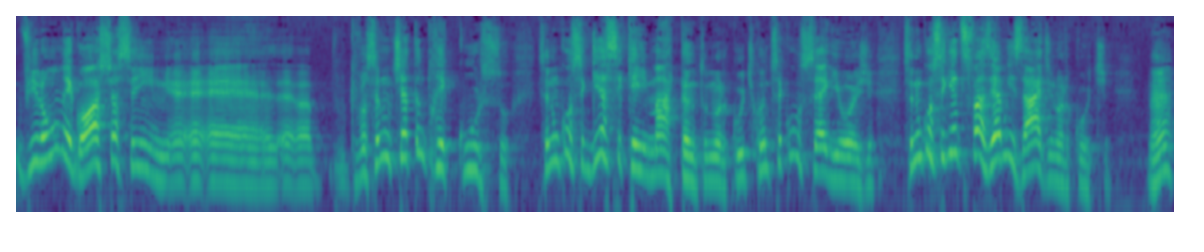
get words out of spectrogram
virou um negócio assim, é- é- é- é, que você não tinha tanto recurso, você não conseguia se queimar tanto no Orkut quanto você consegue hoje. Você não conseguia desfazer amizade no Orkut, né?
